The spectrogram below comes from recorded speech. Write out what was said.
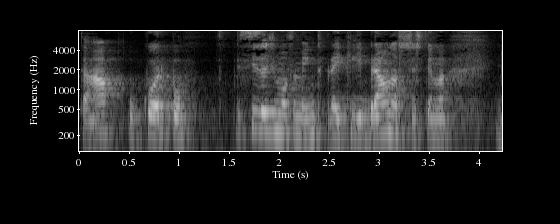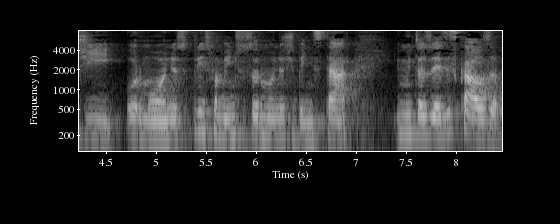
tá? O corpo precisa de movimento para equilibrar o nosso sistema de hormônios, principalmente os hormônios de bem-estar, e muitas vezes causa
